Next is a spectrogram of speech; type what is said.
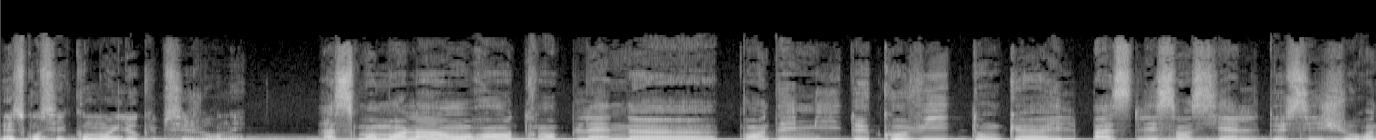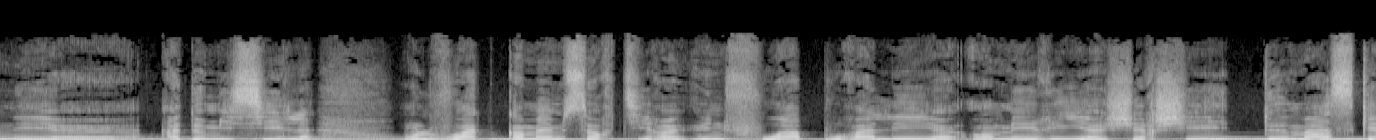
Est-ce qu'on sait comment il occupe ses journées? À ce moment-là, on rentre en pleine pandémie de Covid, donc il passe l'essentiel de ses journées à domicile. On le voit quand même sortir une fois pour aller en mairie chercher deux masques.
